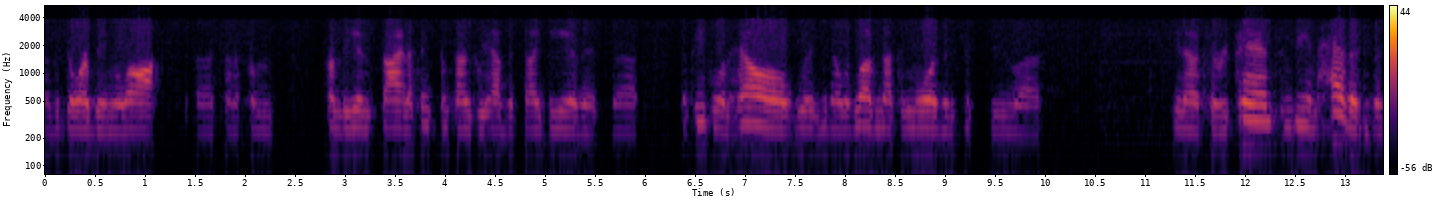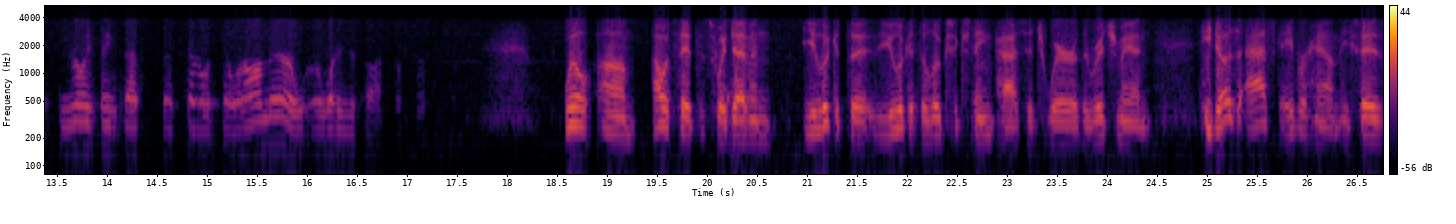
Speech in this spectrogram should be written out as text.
of the door being locked, uh, kind of from from the inside. I think sometimes we have this idea that uh, the people in hell would, you know, would love nothing more than just to, uh, you know, to repent and be in heaven. But do you really think that's that's kind of what's going on there, or, or what are your thoughts? Well, um, I would say it this way, Devin. You look at the you look at the Luke 16 passage where the rich man, he does ask Abraham. He says,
